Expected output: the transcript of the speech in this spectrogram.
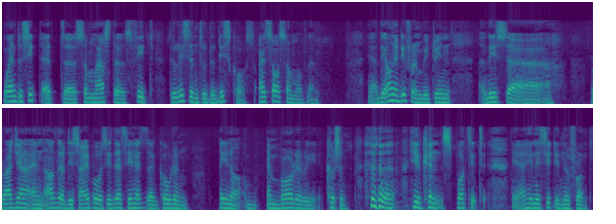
went to sit at uh, some master's feet to listen to the discourse. I saw some of them. Yeah, the only difference between this uh, raja and other disciples is that he has a golden you know, embroidery cushion. you can spot it. Yeah, and they sit in the front.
